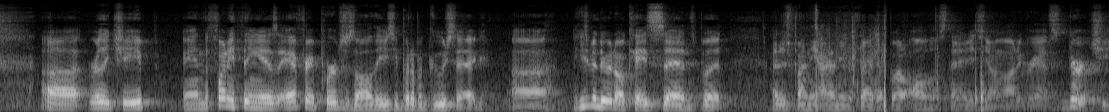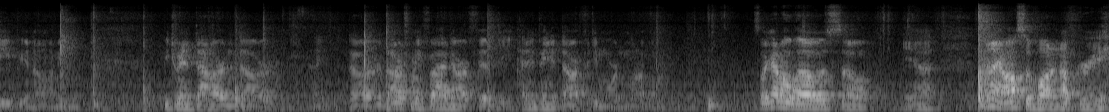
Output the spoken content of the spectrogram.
uh, really cheap. And the funny thing is, after I purchased all these, he put up a goose egg. Uh, he's been doing okay since, but I just find the irony in the fact that I bought all those Thaddeus Young autographs dirt cheap. You know, I mean, between a dollar and a dollar, I think dollar, dollar twenty-five, dollar fifty. I didn't pay a dollar fifty more than one of them. So I got all those. So yeah. Then I also bought an upgrade,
